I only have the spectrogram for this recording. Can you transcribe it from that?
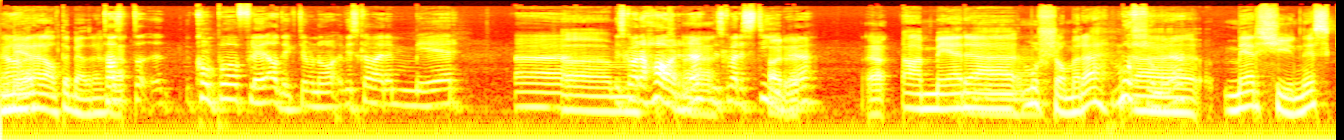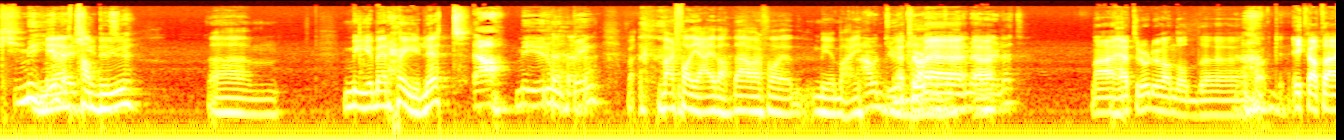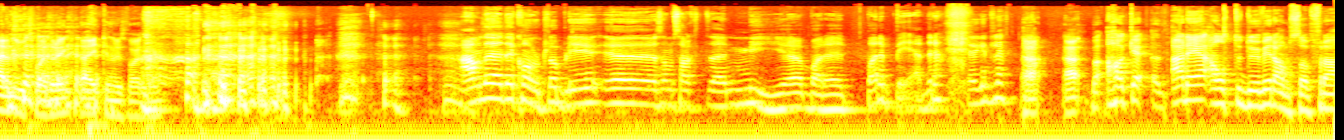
ja. Mer er alltid bedre. Ta, ta, Kom på flere adjektiver nå. Vi skal være mer eh, Um, Vi skal være hardere, eh, vi skal være stivere. hardere. Ja. ja, mer uh, morsommere. Morsommere. Uh, mer kynisk. Mye mer mer tabu. Um, mye mer høylytt. Ja, mye roping. I hvert fall jeg, da. Det er i hvert fall mye meg. Ja, men du Jeg tror klarer ikke å det- være mer ja. høylytt. Nei, jeg tror du har nådd uh, taket. Ikke at det er en utfordring. Det er ikke en utfordring. Ja, men det, det kommer til å bli, uh, som sagt, eh, mye bare, bare bedre, egentlig. Ja, ja. Okay, er det alt du vil ramse opp fra,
